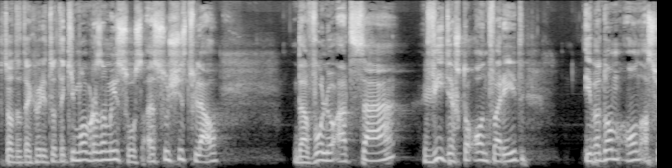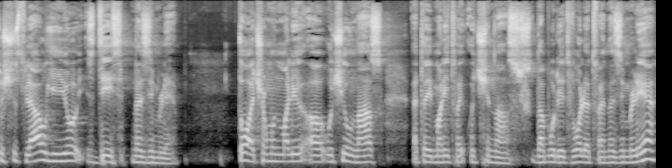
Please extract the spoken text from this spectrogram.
Кто-то так говорит, то таким образом Иисус осуществлял да, волю Отца, видя, что Он творит, и потом Он осуществлял ее здесь, на земле. То, о чем Он моли, э, учил нас, этой молитвой «Отче наш», да будет воля Твоя на земле,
